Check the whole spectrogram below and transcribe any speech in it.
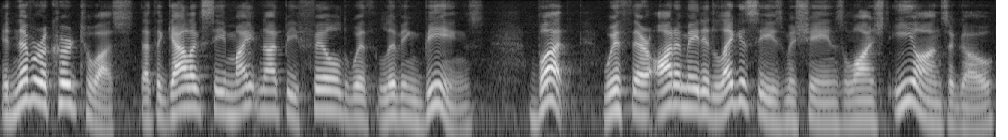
It never occurred to us that the galaxy might not be filled with living beings, but with their automated legacies machines launched eons ago,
